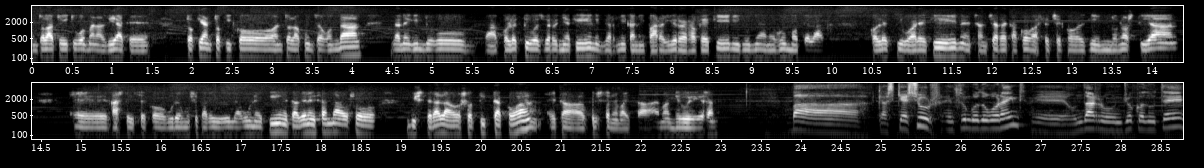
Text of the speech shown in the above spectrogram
antolatu ditugu emanaldiak e, tokian tokiko antolakuntza gonda, lan egin dugu ba, kolektibo ezberdinekin, Gernikan ipar egirre rokekin, Iruñan egun motelak kolektiboarekin, e, txantxerrekako gaztetxeko egin donostian, e, gazteizeko gure musikari lagunekin, eta dena izan da oso bizterala, oso tiktakoa, eta kristone baita eman digu esan. Ba, kaskezur entzungo dugu orain, e, ondarrun joko dute,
